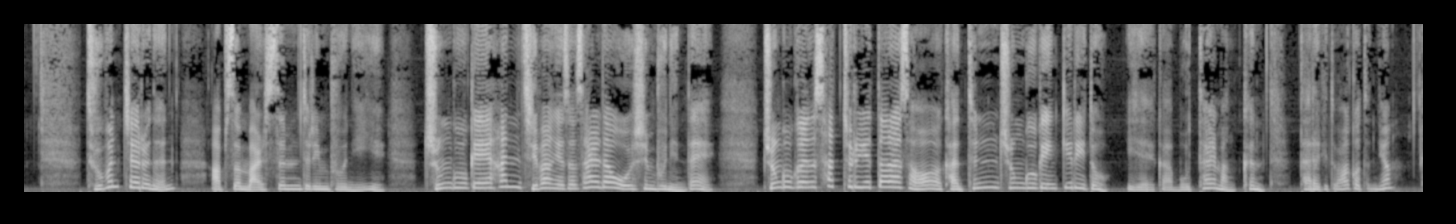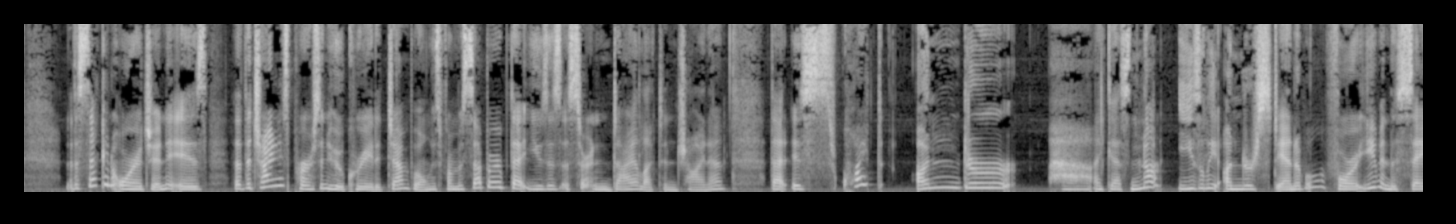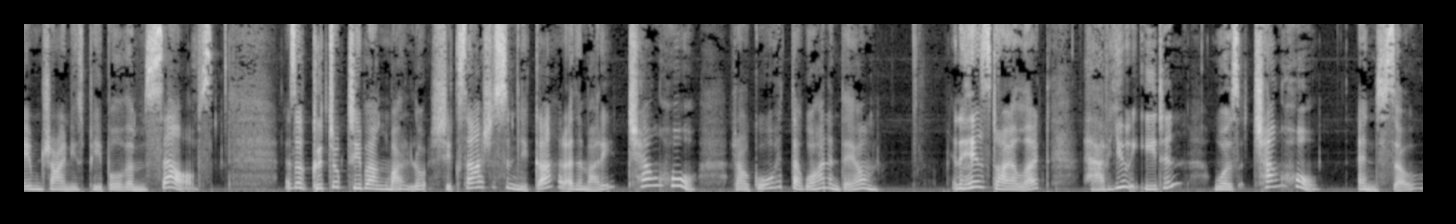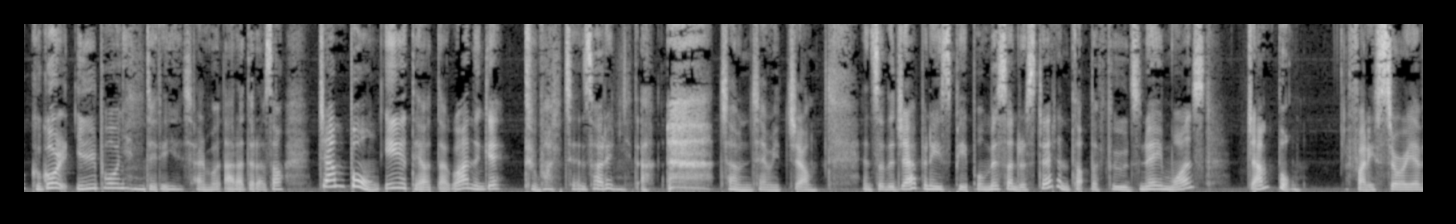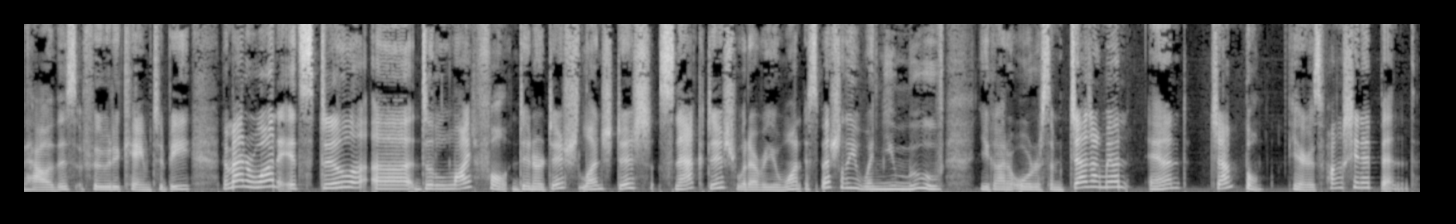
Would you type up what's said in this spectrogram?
두 번째로는 앞서 말씀드린 분이 중국의 한 지방에서 살다 오신 분인데 중국은 사투리에 따라서 같은 중국인끼리도 이해가 못할 만큼 다르기도 하거든요. The second origin is that the Chinese person who created jjampong is from a suburb that uses a certain dialect in China that is quite under I guess not easily understandable for even the same Chinese people themselves. 그래서 그쪽 지방 말로 식사하셨습니까? 라는 말이 창호라고 했다고 하는데요. In his dialect, have you eaten? was 창호. And so 그걸 일본인들이 잘못 알아들어서 짬뽕이 되었다고 하는 게 두 번째 설입니다. 참 재밌죠. And so the Japanese people misunderstood and thought the food's name was 짬뽕. funny story of how this food came to be. No matter what, it's still a delightful dinner dish, lunch dish, snack dish, whatever you want, especially when you move. You gotta order some jjajangmyeon and jjampong. Here's Hwang Shin Band.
